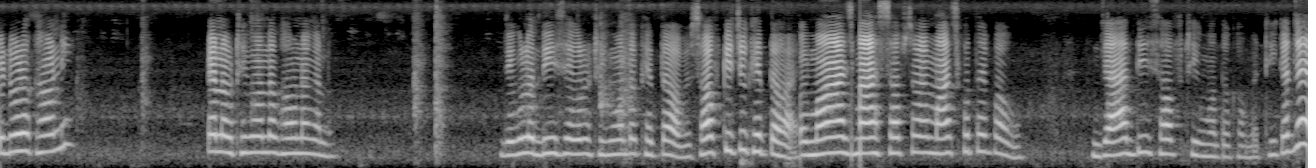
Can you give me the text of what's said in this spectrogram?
পেট খাওনি? কেন? ঠিক মতো খাও না কেন? যেগুলো দিই সেগুলো ঠিক মতো খেতে হবে। সব কিছু খেতে হয়। ওই মাছ মাছ সবসময় মাছ কোথায় পাবো? যা দিই সব ঠিক মতো খাবে। ঠিক আছে?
